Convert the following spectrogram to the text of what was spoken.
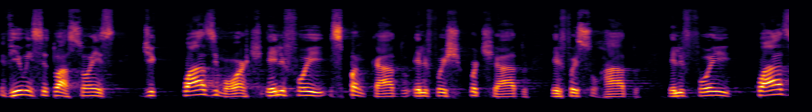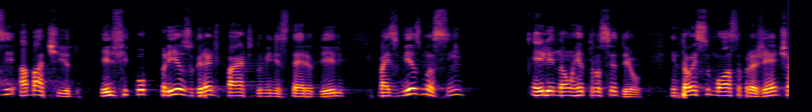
viu em situações quase morte, ele foi espancado, ele foi chicoteado, ele foi surrado, ele foi quase abatido. Ele ficou preso grande parte do ministério dele, mas mesmo assim ele não retrocedeu. Então isso mostra para a gente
